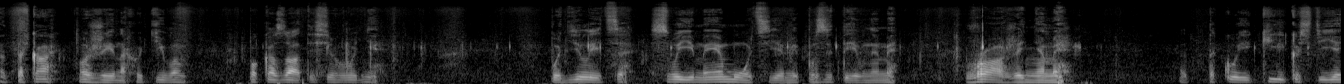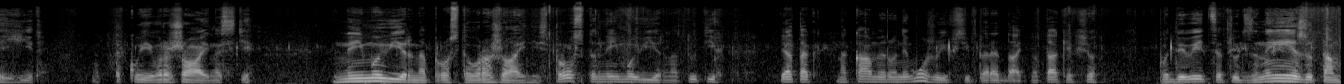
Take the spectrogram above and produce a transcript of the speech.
От така ожина хотів вам показати сьогодні. Поділитися своїми емоціями позитивними, враженнями от такої кількості ягід, от такої врожайності. Неймовірна просто врожайність, просто неймовірна. Тут їх, я так на камеру не можу їх всі передати, але так якщо подивитися тут знизу, там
